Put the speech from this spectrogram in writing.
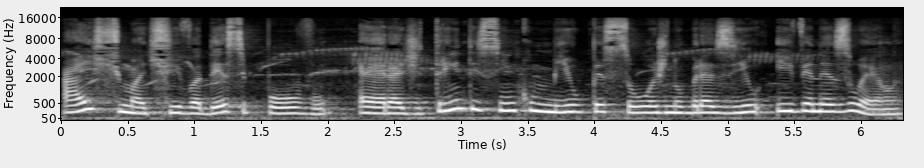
a estimativa desse povo era de 35 mil pessoas no Brasil e Venezuela.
